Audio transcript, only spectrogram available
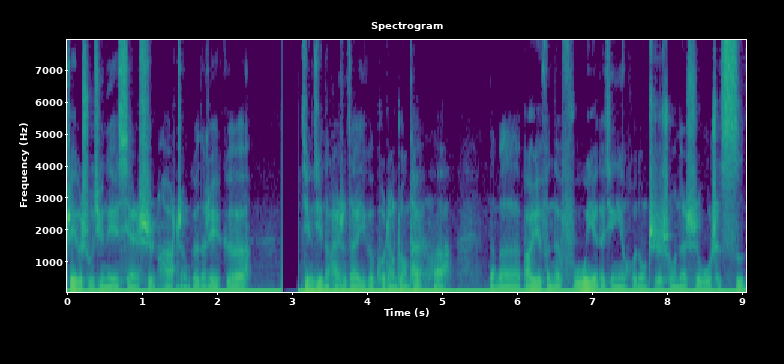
这个数据呢也显示啊，整个的这个经济呢还是在一个扩张状态啊。那么八月份的服务业的经营活动指数呢是五十四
